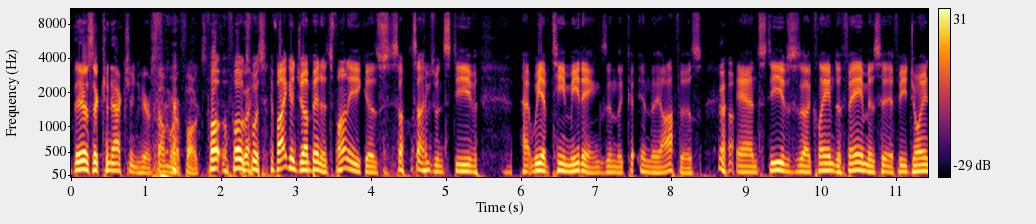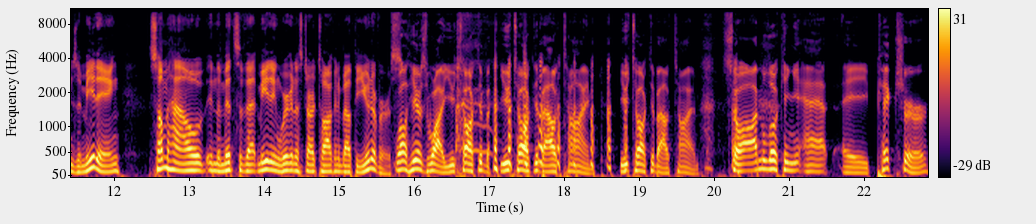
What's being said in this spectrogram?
there's a connection here somewhere, folks. Fo- folks, what's, if I can jump in, it's funny because sometimes when Steve, ha- we have team meetings in the in the office, and Steve's uh, claim to fame is if he joins a meeting, somehow in the midst of that meeting, we're going to start talking about the universe. Well, here's why you talked about you talked about time. You talked about time. So I'm looking at a picture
